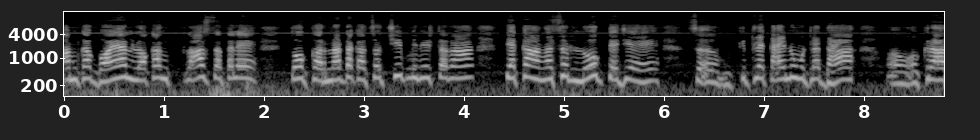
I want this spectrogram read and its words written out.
आमकां गोंयान लोकांक त्रास जातले. तो कर्नाटकाचो चीफ मिनिस्टर आहा तेका हांगासर लोक तेजे स- कितले काय न्हू म्हटल्यार धा अकरा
